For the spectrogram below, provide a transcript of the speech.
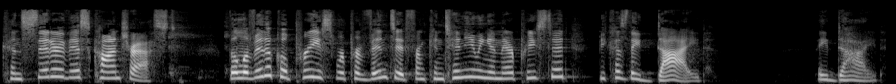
Consider this contrast. The Levitical priests were prevented from continuing in their priesthood because they died. They died.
